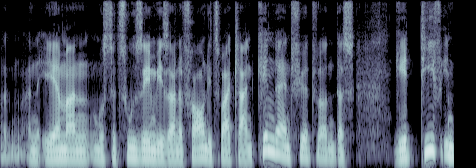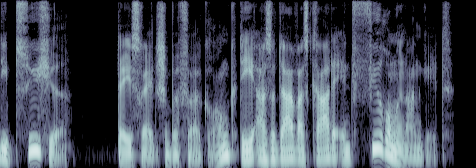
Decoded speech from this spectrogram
ein Ehemann musste zusehen, wie seine Frau und die zwei kleinen Kinder entführt wurden. Das geht tief in die Psyche der israelischen Bevölkerung, die also da, was gerade Entführungen angeht,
